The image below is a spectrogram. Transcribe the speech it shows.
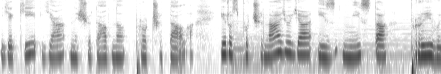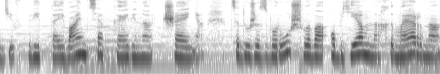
які я нещодавно прочитала. І розпочинаю я із міста привидів від тайванця Кевіна Ченя. Це дуже зворушлива, об'ємна, химерна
